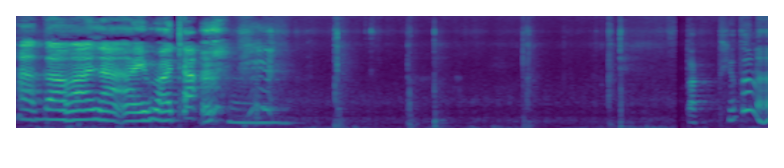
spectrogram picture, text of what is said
હાકા વાળા આવ્યા હતા તક થયું ને?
